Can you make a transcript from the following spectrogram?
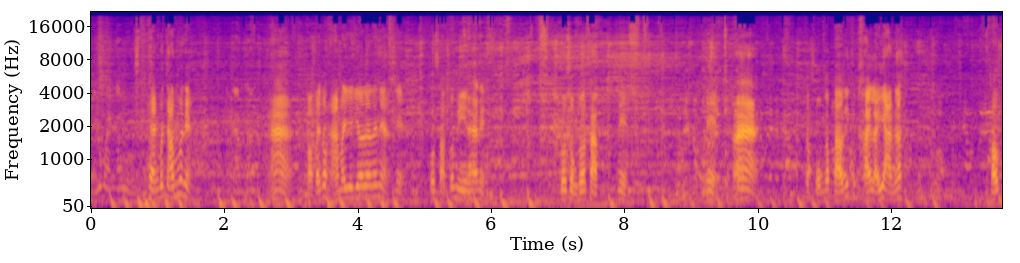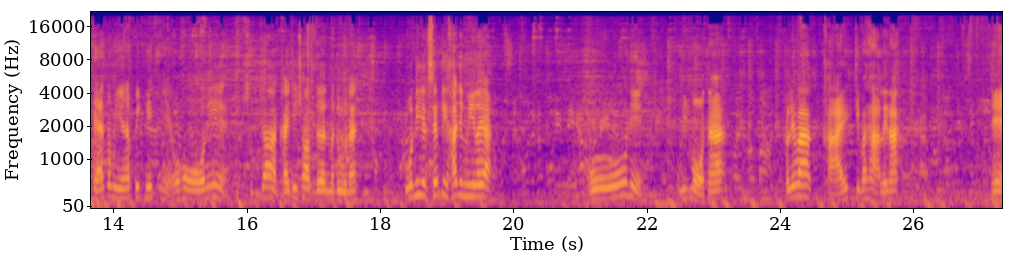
มาทุกวันครับผมแผงประจำปะเนี่ยประจำครับอ่าต่อไปต้องหามาเยอะๆแล้วนะเนี่ยเนี่ยโทรศัพท์ก็มีนะฮะเนี่ยตัวส่งโทรศัพท์เนี่ยเนี่ยอ่ากระโปรงกระเป๋านี่คุณขายหลายอย่างนะเตาแก๊สก็มีนะปิกนิกเนี่ยโอ้โหนี่สุดยอดใครที่ชอบเดินมาดูนะ โอ้นี่ยังเซฟตี้คัทยังมีเลยอะโอ้นี่รีโมทนะฮะเขาเรียกว่าขายจิปาถะเลยนะนี่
